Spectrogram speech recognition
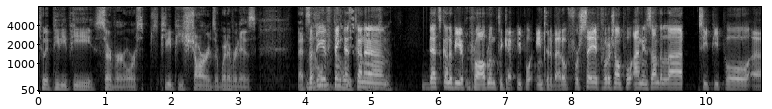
to a PvP server or PvP shards or whatever it is. That's But do you whole- the think that's gonna technology. that's gonna be a problem to get people into the battle? For say, for example, I'm in Zandalar, see people uh,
